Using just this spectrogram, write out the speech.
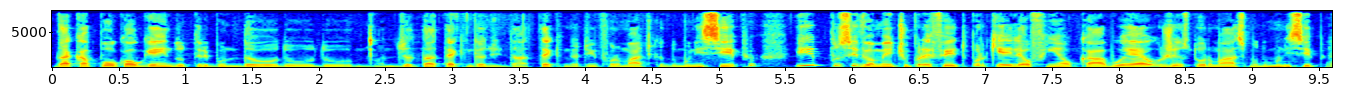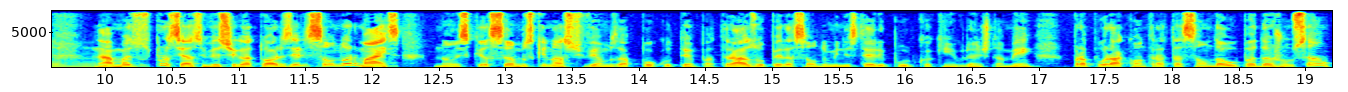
daqui a pouco alguém do, tribu, do, do, do da, técnica de, da técnica de informática do município e possivelmente o prefeito, porque ele, ao fim e ao cabo, é o gestor máximo do município. Uhum. Né? Mas os processos investigatórios, eles são normais. Não esqueçamos que nós tivemos há pouco tempo atrás a operação do Ministério Público aqui em Rio Grande também para apurar a contratação da UPA da Junção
